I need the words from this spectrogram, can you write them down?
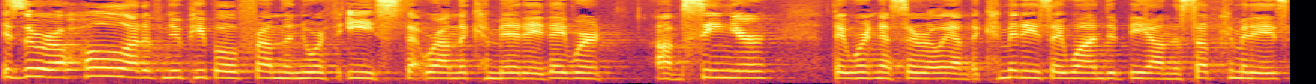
is there were a whole lot of new people from the Northeast that were on the committee. They weren't um, senior. They weren't necessarily on the committees. They wanted to be on the subcommittees.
